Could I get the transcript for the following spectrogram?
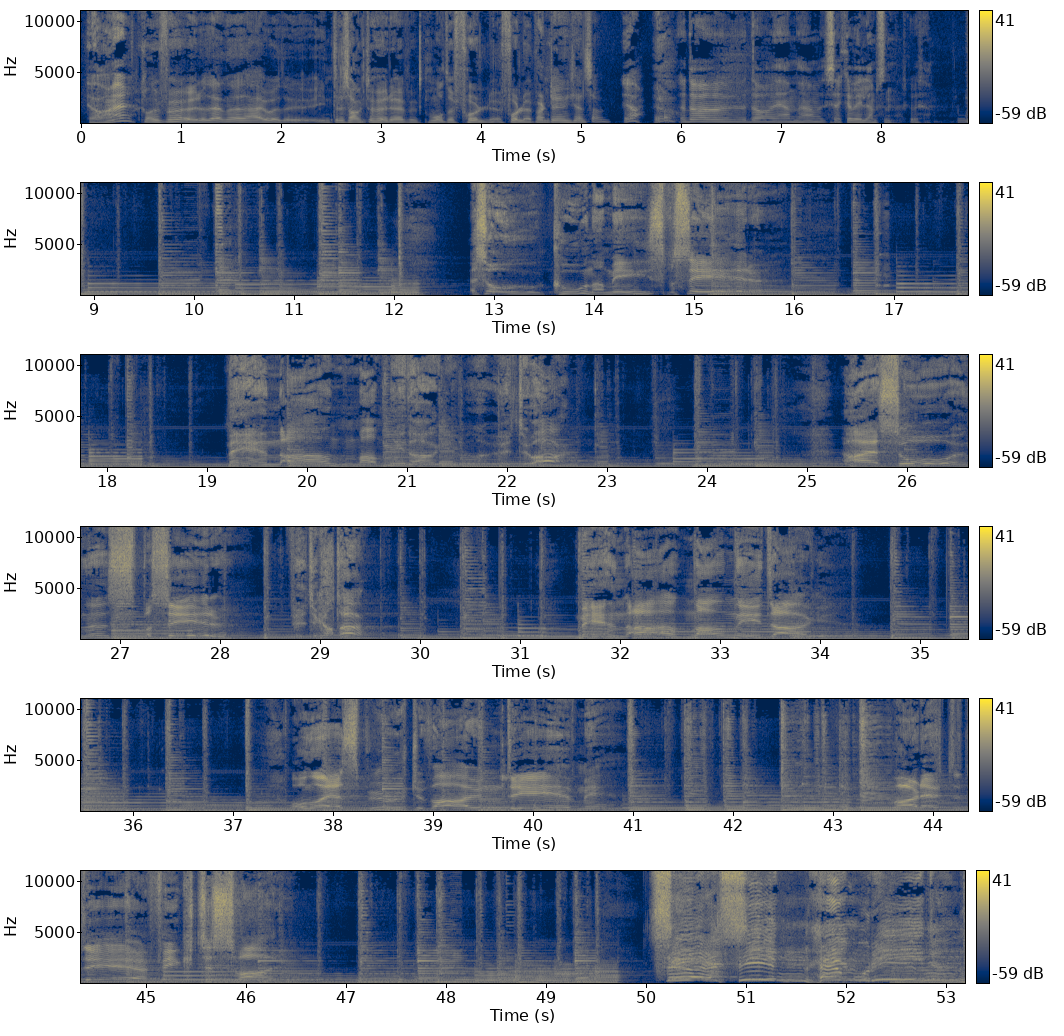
Ja vel? Kan du få høre den? Det er jo eh, interessant å høre på en måte forlø forløperen til en kjent sang. Ja. Ja. Da, da er han her, Cirka Williamsen. Skal vi se. Jeg så kona mi spasere med en annen mann i dag. Vet du hva? Jeg så henne spasere ut i gata med en annen mann i dag. Og når jeg spurte hva hun drev med, var dette det jeg fikk til svar. Se siden hemoroiden.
